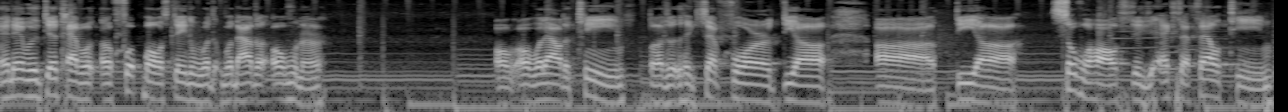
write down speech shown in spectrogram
and then we just have a, a football stadium with, without an owner or, or, without a team, but except for the uh, uh, the uh, Silverhawks, the XFL team.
